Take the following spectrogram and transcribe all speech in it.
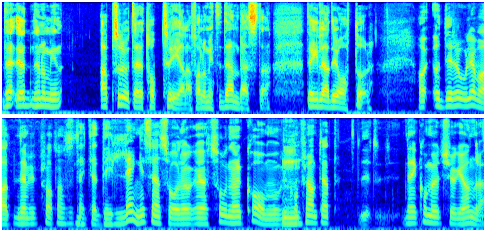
det, det är nog min, absolut är det topp tre i alla fall, om inte den bästa. Det är Gladiator. Och, och det roliga var att när vi pratade om så tänkte jag att det är länge sedan jag såg den jag såg när den kom och vi Mm. kom fram till att den kom ut 2000.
